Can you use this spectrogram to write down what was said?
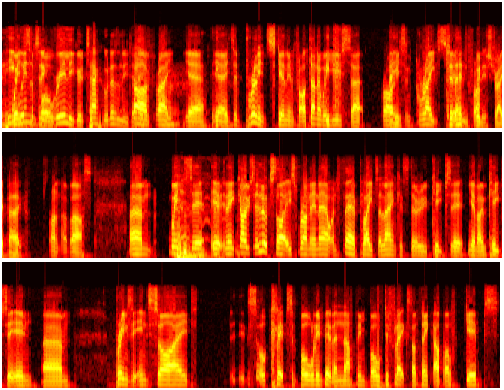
He wins, wins, a really good tackle, doesn't he, Dave? Oh, great! Yeah, yeah. It's a brilliant skill in front. I don't know where you sat, right? He's a great To skill then in front. it straight back. front of us. Um, wins it, it, and it goes. It looks like it's running out, and fair play to Lancaster who keeps it. You know, keeps it in, um, brings it inside, it sort of clips the ball in, bit of a nothing ball, deflects I think up off Gibbs,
